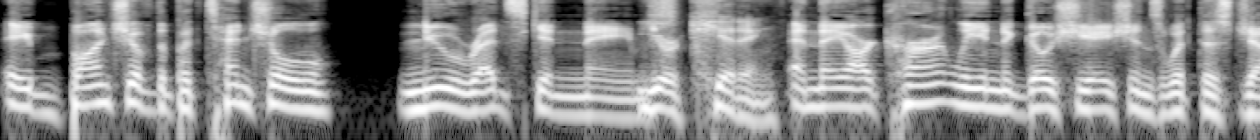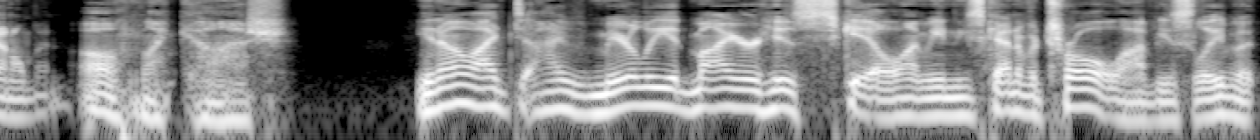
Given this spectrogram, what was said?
a bunch of the potential new Redskin names. You're kidding. and they are currently in negotiations with this gentleman. Oh my gosh. You know, I, I merely admire his skill. I mean, he's kind of a troll, obviously, but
